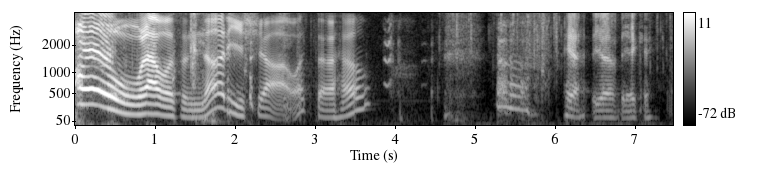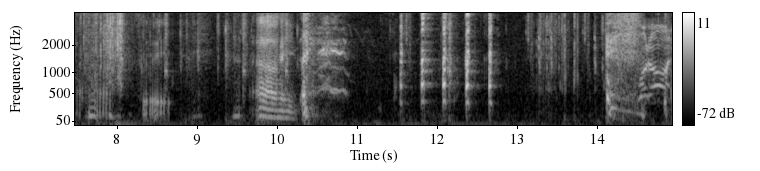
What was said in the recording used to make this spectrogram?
oh, that was a nutty shot. What the hell? Yeah, you have the AK. Oh, sweet. Oh, he- We're on.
